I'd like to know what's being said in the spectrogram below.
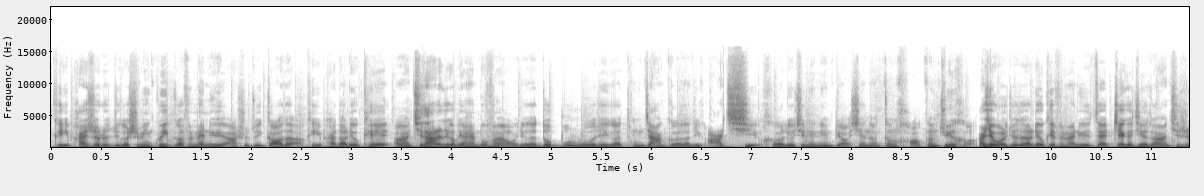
可以拍摄的这个视频规格分辨率啊是最高的，可以拍到六 K 啊，其他的这个表现部分，我觉得都不如这个同价格的这个 R 七和六七零零表现的更好、更均衡。而且我觉得六 K 分辨率在这个阶段其实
